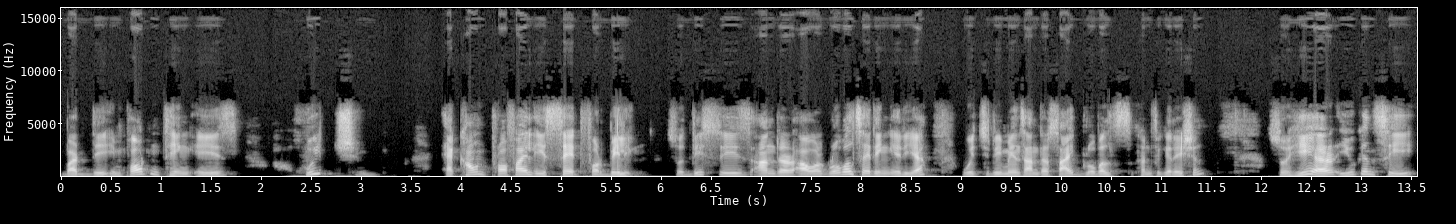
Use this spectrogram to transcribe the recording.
But the important thing is which account profile is set for billing. So this is under our global setting area which remains under site global configuration. So here you can see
